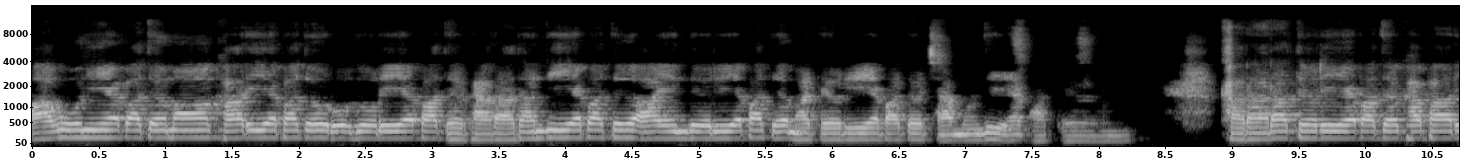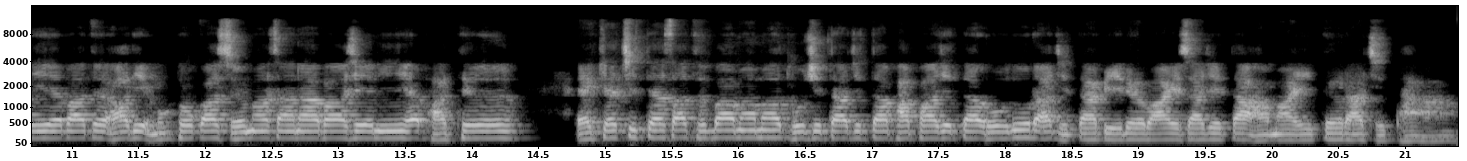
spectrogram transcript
아고니야 바터 마카리야 바터 로도리야 바터 가라단디야 바터 아엔드리야 바터 마터리야 바터 자문디야 바터 카라라트리야 바터 카파리야 바터 아디 목토가 스마사나 바세니야 바터 에케치타 사트바마마 도시타지타 파파지타 로두라지타 비르바이사지타 아마이트라지타.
